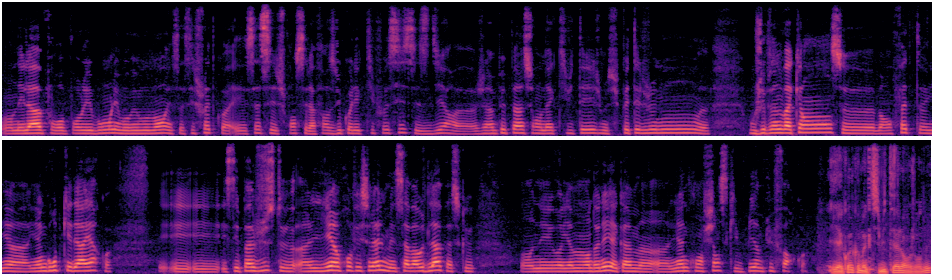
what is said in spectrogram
on, est là pour, pour les bons, les mauvais moments, et ça, c'est chouette, quoi. Et ça, je pense, c'est la force du collectif aussi, c'est se dire, euh, j'ai un pépin sur mon activité, je me suis pété le genou, euh, où j'ai besoin de vacances, ben, en fait, il y, a un groupe qui est derrière. Quoi. Et, et, c'est pas juste un lien professionnel, mais ça va au-delà parce que on est, y a un moment donné, il y a quand même un, lien de confiance qui est bien plus fort. Quoi. Et il y a quoi comme activité alors aujourd'hui?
